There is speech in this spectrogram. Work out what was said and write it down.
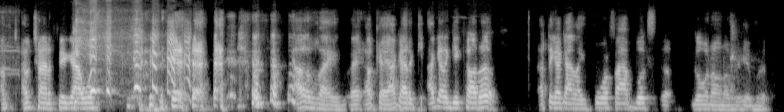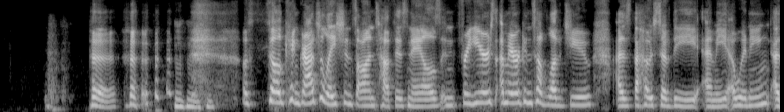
I'm, I'm trying to figure out what. I was like, man, okay, I gotta I gotta get caught up. I think I got like four or five books uh, going on over here, but so congratulations on tough as nails and for years americans have loved you as the host of the emmy winning uh,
